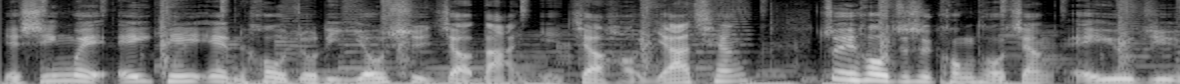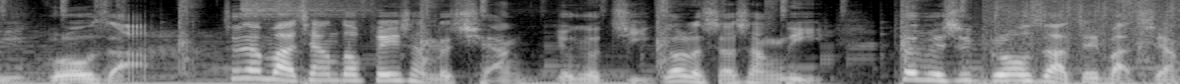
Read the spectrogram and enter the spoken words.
也是因为 AKM 后坐力优势较大，也较好压枪。最后就是空投枪 AUG 与 Groza，这两把枪都非常的强，拥有极高的杀伤力。特别是 Groza 这把枪，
